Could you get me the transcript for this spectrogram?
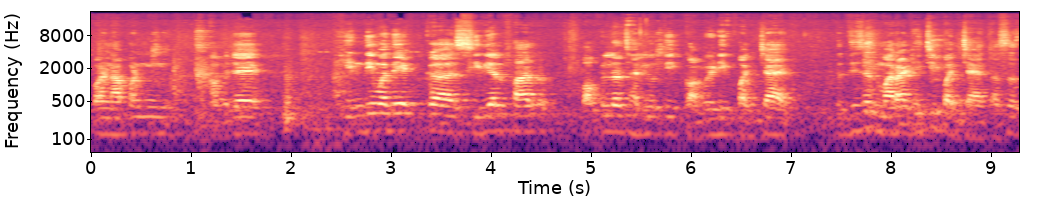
पण आपण म्हणजे हिंदीमध्ये एक सिरियल फार पॉप्युलर झाली होती कॉमेडी पंचायत. तर दिस इज मराठीची पंचायत असं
